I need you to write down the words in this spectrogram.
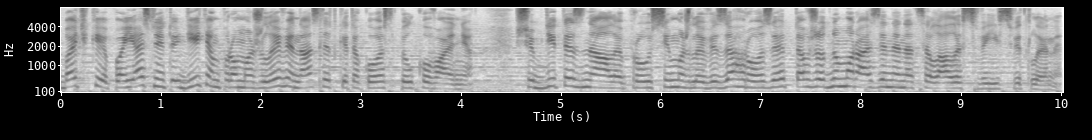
Батьки пояснюйте дітям про можливі наслідки такого спілкування, щоб діти знали про усі можливі загрози та в жодному разі не надсилали свої світлини.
